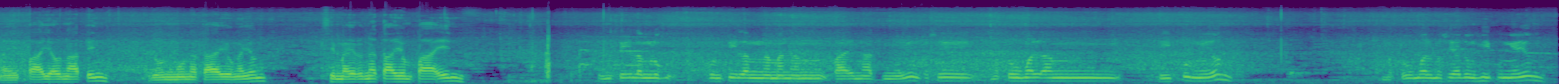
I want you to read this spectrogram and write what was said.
May payaw natin. Doon muna tayo ngayon. Kasi mayroon na tayong pain. Kunti lang kunti lang naman ang pain natin ngayon kasi matumal ang hipon ngayon. Matumal masyadong hipon ngayon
